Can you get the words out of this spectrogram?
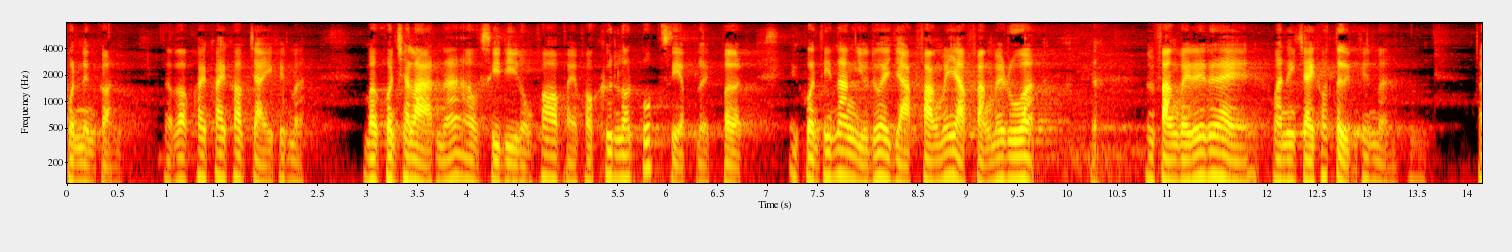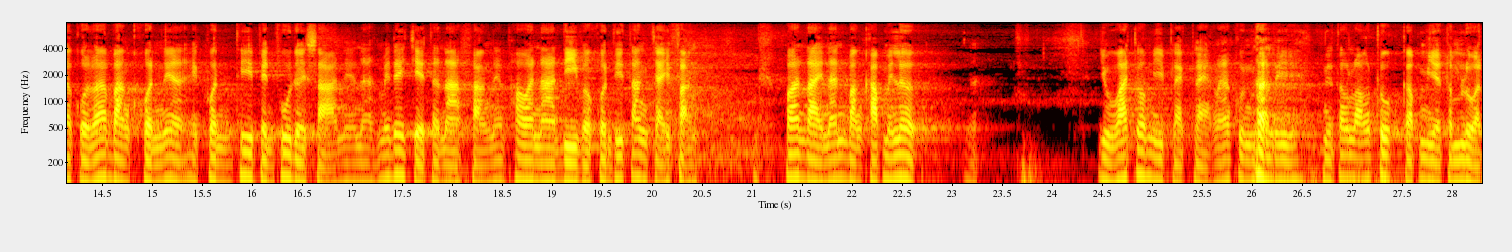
คนหนึ่งก่อน แล้วก็ค่อย ๆ เข้าใจขึ้นมาบางคนฉลาดนะ เอาซีดีหลวงพ่อไป พอขึ้นรถปุ๊บเสียบเลยเปิดไอ้คนที่นั่งอยู่ด้วยอยากฟังไม่อยากฟังไม่รู้อะมันฟังไปเรื่อยๆวันหนึ่งใจเขาตื่นขึ้นมาปรากฏว่าบางคนเนี่ยไอ้คนที่เป็นผู้โดยสารเนี่ยนะไม่ได้เจตนาฟังเนี่ยภาวนาดีกว่าคนที่ตั้งใจฟัง เพราะรายนั้นบังคับไม่เลิก อยู่วัดก็มีแปลกๆนะคุณมาลีเนี่ยต้องร้องทุกข์กับเมียตำรวจ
